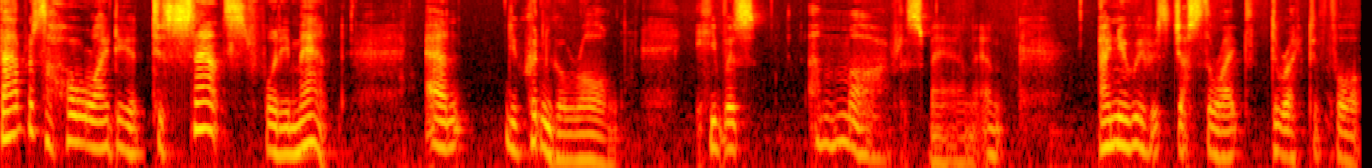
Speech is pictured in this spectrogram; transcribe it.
that was the whole idea to sense what he meant. And you couldn't go wrong. He was a marvelous man, and I knew he was just the right director for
